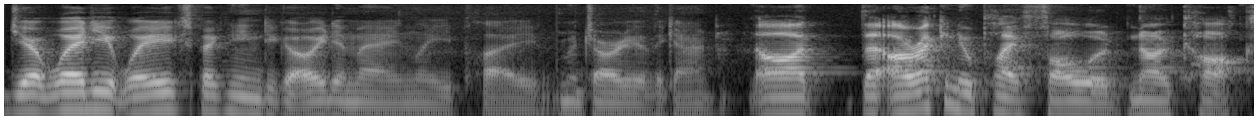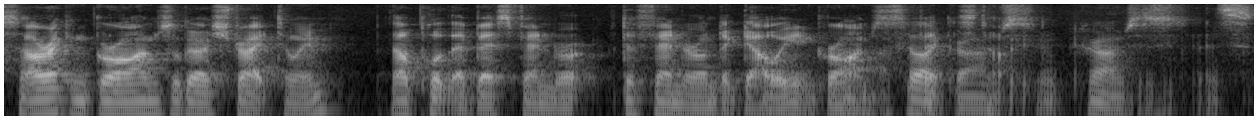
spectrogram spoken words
Do you, where do you where are you expecting De Goey to mainly play majority of the game? Uh, oh, th- I reckon he'll play forward, no Cox. I reckon Grimes will go straight to him. They'll put their best fender, defender on De Goey and Grimes. I feel like Grimes. Grimes is it's,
